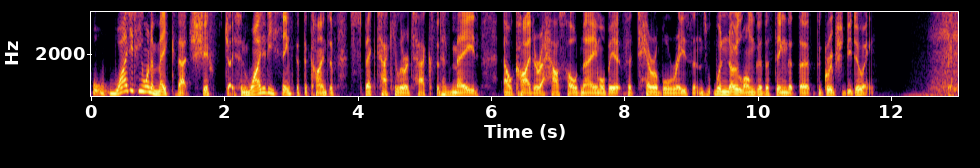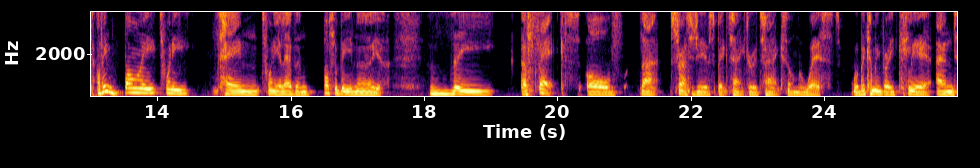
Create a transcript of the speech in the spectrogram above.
Why did he want to make that shift, Jason? Why did he think that the kinds of spectacular attacks that had made Al Qaeda a household name, albeit for terrible reasons, were no longer the thing that the, the group should be doing? I think by 2010, 2011, possibly even earlier, the effects of that strategy of spectacular attacks on the West were becoming very clear. And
